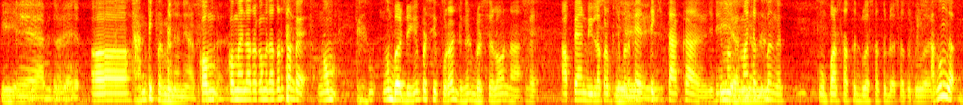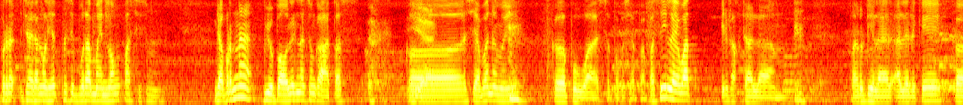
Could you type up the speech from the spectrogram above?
Iya sih. Iya, betul banget Eh Cantik permainannya kom komentator-komentator sampai ngom ngebandingin Persipura dengan Barcelona kayak apa yang dilakukan Persipura Iya, kayak iya, tiki taka jadi Iya, benar. banget. Umpan satu dua satu dua satu dua. Aku nggak jarang lihat Persipura main long pass sih. Nggak pernah Bio Paulin langsung ke atas. Ke siapa namanya? Ke Boas atau ke siapa. Pasti lewat infak dalam. Baru dialir ke ke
